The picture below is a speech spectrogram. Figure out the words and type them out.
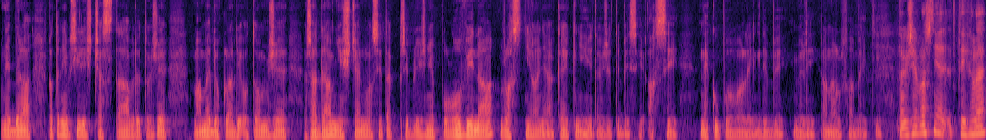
nebyla patrně příliš častá, protože máme doklady o tom, že řada měšťanů, asi tak přibližně polovina, vlastnila nějaké knihy, takže ty by si asi nekupovali, kdyby byli analfabeti. Takže vlastně tyhle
